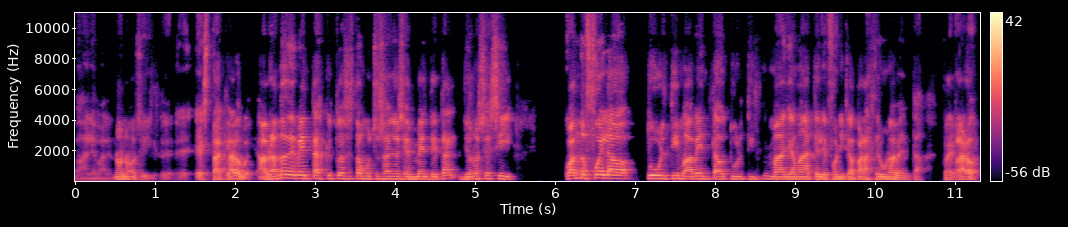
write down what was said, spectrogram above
Vale, vale. No, no, sí. eh, eh, Está claro. Hablando de ventas, que tú has estado muchos años en venta y tal, yo no sé si. ¿Cuándo fue la, tu última venta o tu última llamada telefónica para hacer una venta? Pues claro,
